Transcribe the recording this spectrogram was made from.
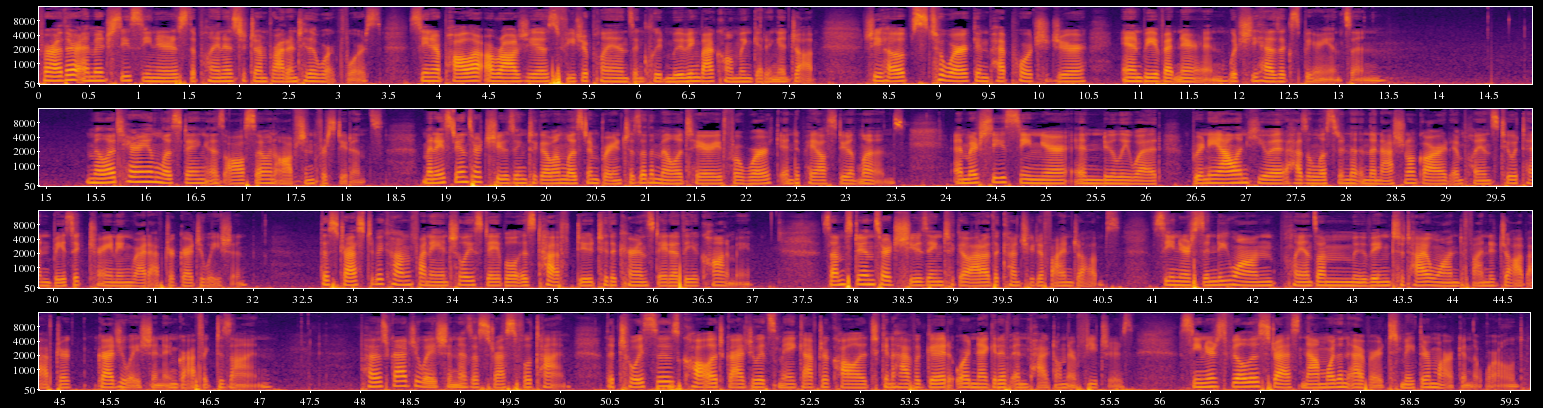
For other MHC seniors, the plan is to jump right into the workforce. Senior Paula Aragia's future plans include moving back home and getting a job. She hopes to work in pet portraiture and be a veterinarian, which she has experience in. Military enlisting is also an option for students. Many students are choosing to go enlist in branches of the military for work and to pay off student loans. MHC senior and newlywed Brittany Allen Hewitt has enlisted in the National Guard and plans to attend basic training right after graduation. The stress to become financially stable is tough due to the current state of the economy. Some students are choosing to go out of the country to find jobs. Senior Cindy Wan plans on moving to Taiwan to find a job after graduation in graphic design. Post graduation is a stressful time. The choices college graduates make after college can have a good or negative impact on their futures. Seniors feel the stress now more than ever to make their mark in the world.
